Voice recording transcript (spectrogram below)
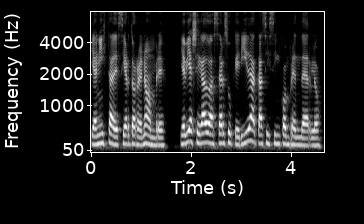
pianista de cierto renombre, y había llegado a ser su querida casi sin comprenderlo.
